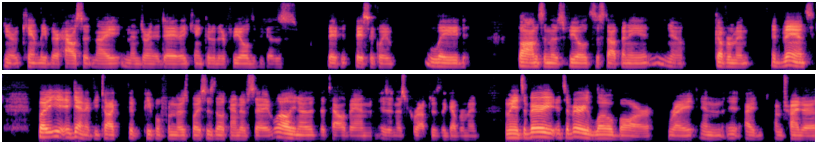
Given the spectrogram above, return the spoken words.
you know, can't leave their house at night. And then during the day, they can't go to their fields because they basically laid bombs in those fields to stop any, you know, government advance. But again, if you talk to people from those places, they'll kind of say, "Well, you know, the Taliban isn't as corrupt as the government." I mean, it's a very it's a very low bar, right? And it, I I'm trying to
